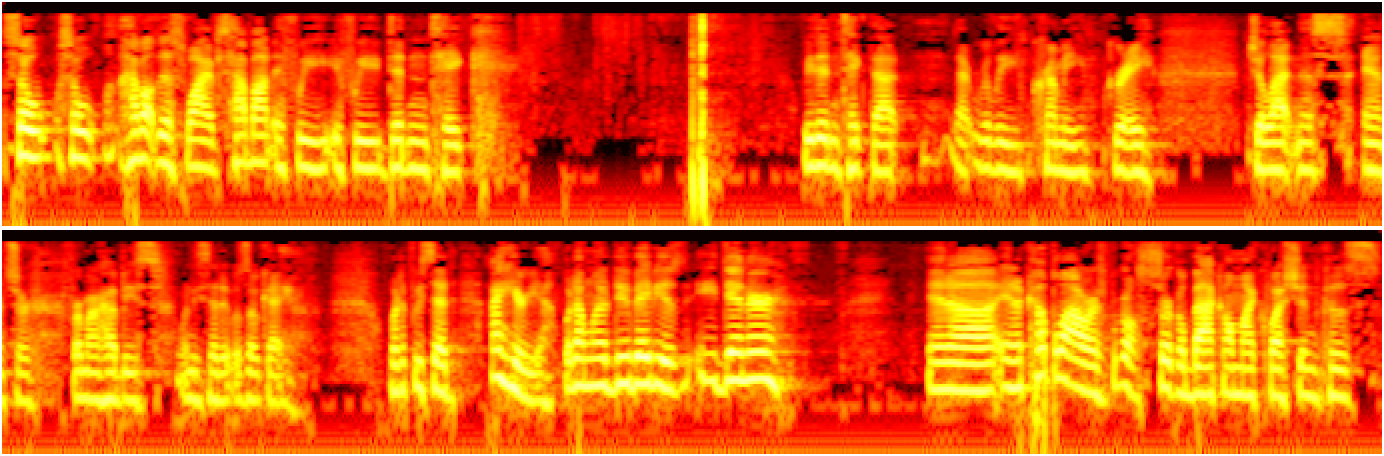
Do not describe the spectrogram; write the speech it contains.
So, so how about this, wives? How about if we if we didn't take we didn't take that that really crummy gray gelatinous answer from our hubbies when he said it was okay. What if we said, I hear you. What I'm going to do, baby, is eat dinner. And uh, in a couple hours, we're going to circle back on my question because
